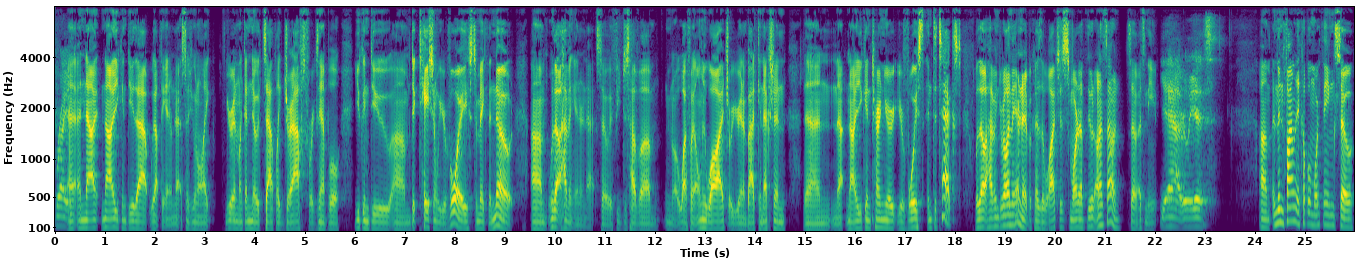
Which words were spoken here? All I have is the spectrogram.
right. And, and now, now you can do that without the internet. So if you want to like, you're in like a notes app like drafts, for example, you can do, um, dictation with your voice to make the note, um, without having internet. So if you just have a, um, you know, a Wi-Fi only watch or you're in a bad connection, then now you can turn your, your voice into text without having to rely on the internet because the watch is smart enough to do it on its own. So that's neat. Yeah, it really is. Um, and then finally, a couple more things. So,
